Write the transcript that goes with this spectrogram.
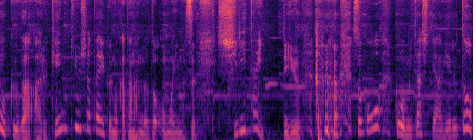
欲がある研究者タイプの方なんだと思います。知りたいっていう。そこをこう満たしてあげると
